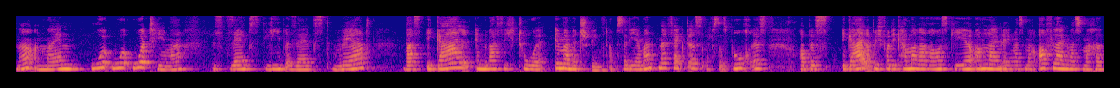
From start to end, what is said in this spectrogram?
Ne? Und mein Ur-Ur-Ur-Thema ist Selbstliebe, Selbstwert, was egal in was ich tue, immer mitschwingt. Ob es der Diamanteneffekt ist, ob es das Buch ist, ob es, egal ob ich vor die Kamera rausgehe, online irgendwas mache, offline was mache,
